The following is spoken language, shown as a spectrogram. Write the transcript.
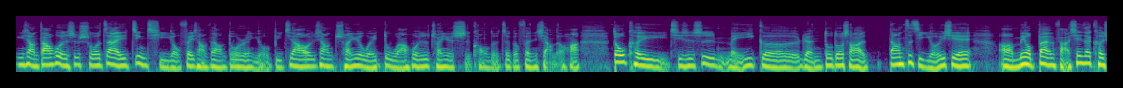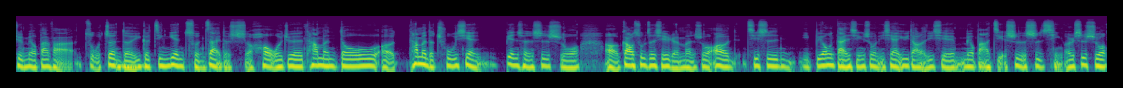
影响到，或者是说在近期有非常非常多人有比较像穿越维度啊，或者是穿越时空的这个分享的话，都可以其实是每一个人多多少少。当自己有一些呃没有办法，现在科学没有办法佐证的一个经验存在的时候，我觉得他们都呃他们的出现变成是说呃告诉这些人们说哦，其实你不用担心说你现在遇到了一些没有办法解释的事情，而是说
